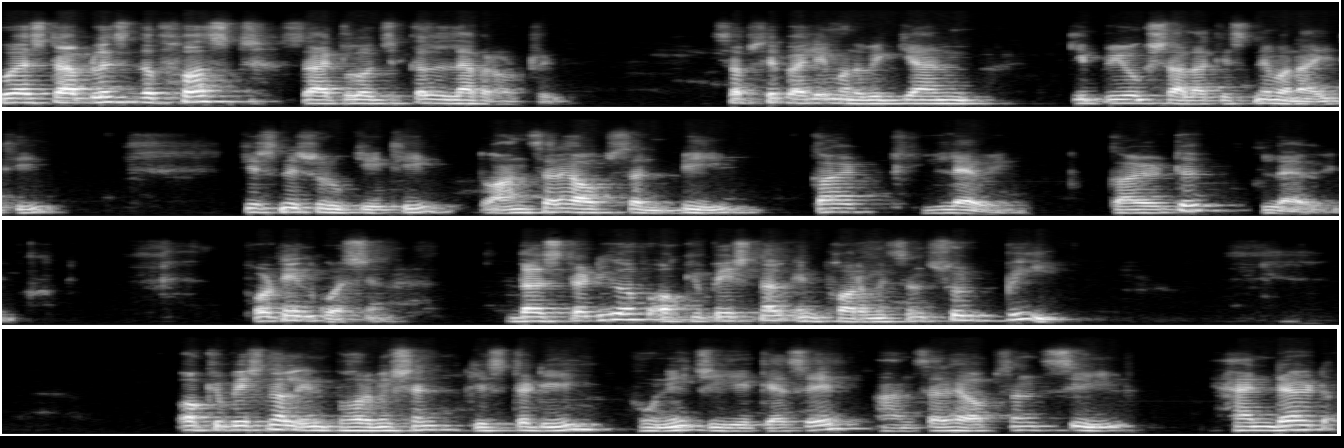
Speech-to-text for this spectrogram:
who establish the first psychological laboratory सबसे पहले मनोविज्ञान की प्रयोगशाला किसने बनाई थी? किसने शुरू की थी? तो आंसर है option B Kurt Lewin Kurt Lewin fourteen question The study of occupational information should be occupational information की स्टडी होनी चाहिए कैसे आंसर है option C handled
